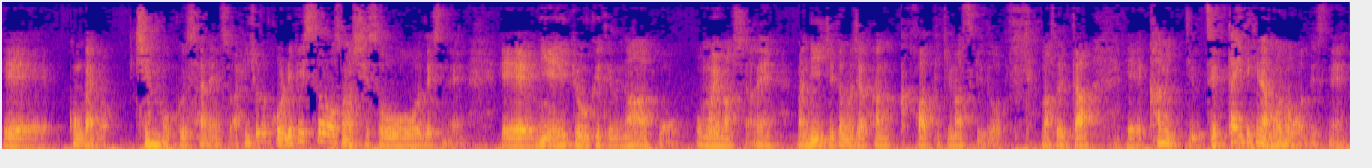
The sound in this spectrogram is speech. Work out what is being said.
えー、今回の沈黙、サイレンスは非常にこう、レヴィストロースの思想ですね、えー、に影響を受けてるなと思いましたね。まあ、ニーチェとも若干関わってきますけど、まあ、そういった、えー、神っていう絶対的なものをですね、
